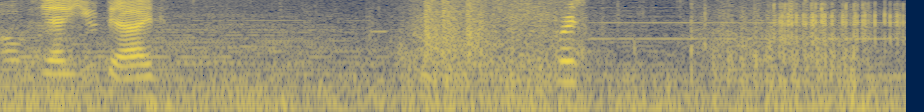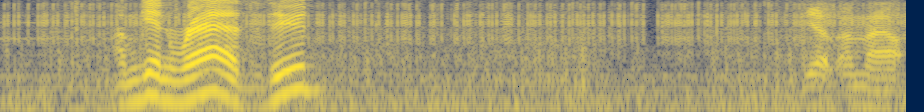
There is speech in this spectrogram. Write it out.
Oh yeah, you died. Where's? I'm getting rads, dude. Yep, I'm out.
